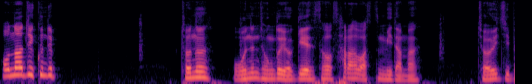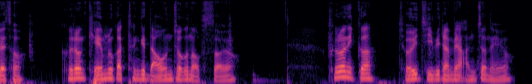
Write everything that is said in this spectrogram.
어, 나 아직 근데 저는 5년 정도 여기에서 살아왔습니다만 저희 집에서 그런 괴물 같은 게 나온 적은 없어요. 그러니까 저희 집이라면 안전해요.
